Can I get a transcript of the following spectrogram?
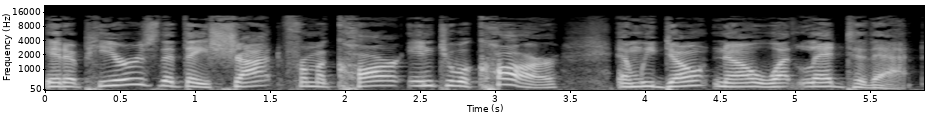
It appears that they shot from a car into a car, and we don't know what led to that.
